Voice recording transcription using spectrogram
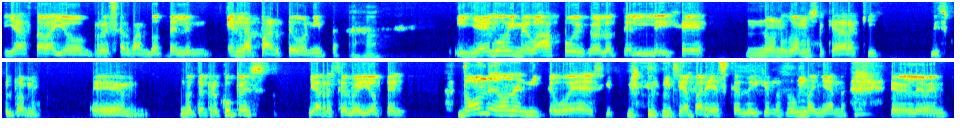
ya estaba yo reservando hotel en, la parte bonita. Y llego y me bajo y veo el hotel y le dije, no nos vamos a quedar aquí, discúlpame. Em, no te preocupes, ya reservé yo hotel. ¿Dónde, dónde? Ni te voy a decir, ni te aparezcas. Le dije, nosotros mañana en el evento.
